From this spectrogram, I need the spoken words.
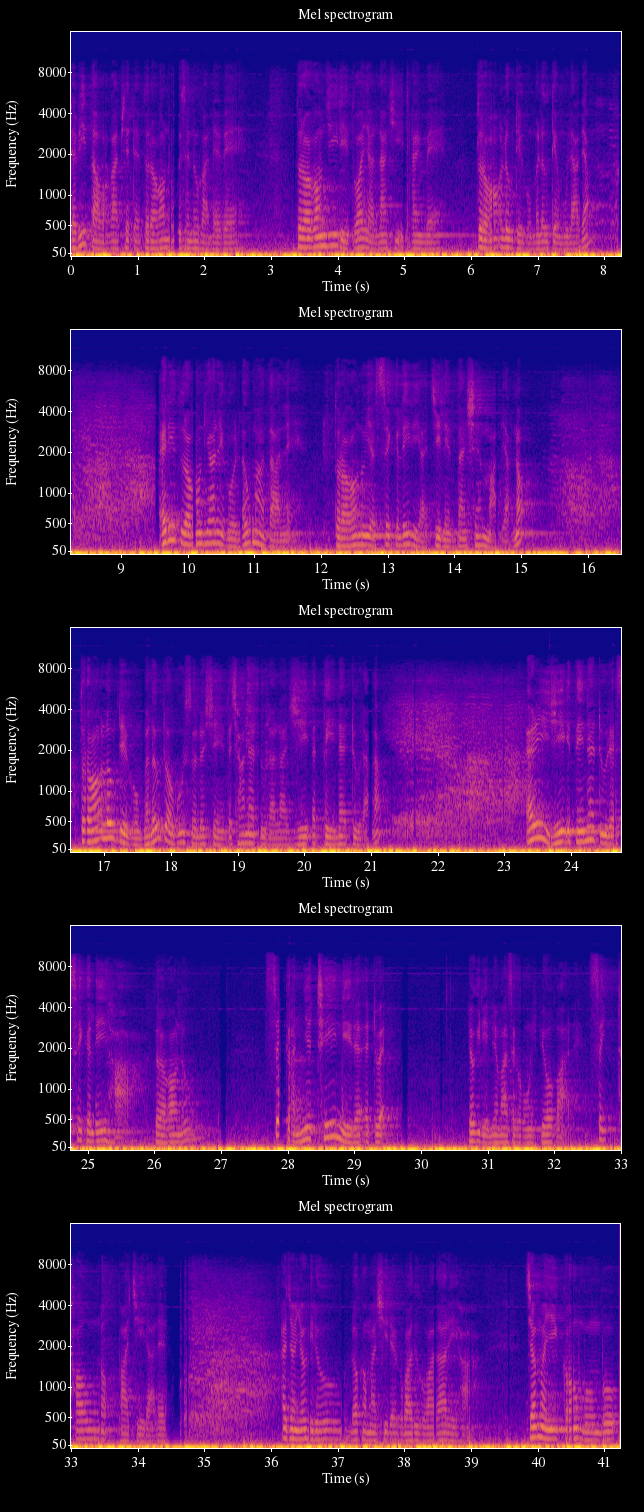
တပိတာဝကဖြစ်တဲ့တရောင်းတို့ဦးဇင်းတို့ကလည်းပဲသူတော်ကောင်းကြီးတွေတွားရလန့်ခီအတိုင်းပဲသူတော်ကောင်းအလုပ်တွေကိုမလုပ်တင်ဘူးလားဗျာအဲ့ဒီသူတော်ကောင်းတရားတွေကိုလုံးမသာလဲသူတော်ကောင်းတို့ရဲ့စိတ်ကလေးတွေကကြည်လင်တန်ရှင်းမှာဗျာနော်သူတော်ကောင်းအလုပ်တွေကိုမလုပ်တော့ဘူးဆိုလို့ရှိရင်တခြားနဲ့တူတာလားရေအသေးနဲ့တူတာလားအဲ့ဒီရေအသေးနဲ့တူတဲ့စိတ်ကလေးဟာ သူတော်ကောင်းတို့စိတ်ကညစ်ထေးနေတဲ့အတွက်ယောဂီတွေမြန်မာစကားပုံပြောပါတယ်စိတ်ထောင်းတော့ပါကြည်တာလေအဲကြောင့်ယောဂီတို့လောကမှာရှိတဲ့ကဘာသူကဘာသားတွေဟာကျမ်းမာရေးကောင်းပုံဖို့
